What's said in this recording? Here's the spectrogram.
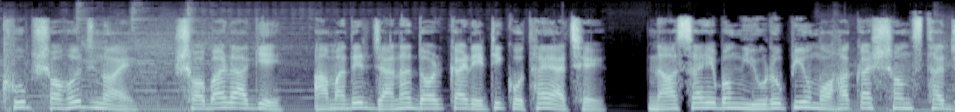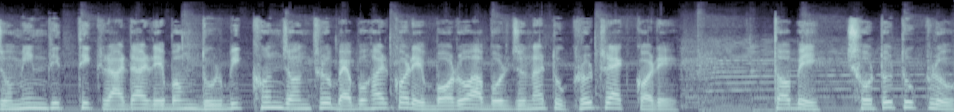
খুব সহজ নয়। সবার আগে আমাদের জানা দরকার এটি কোথায় আছে। নাসা এবং ইউরোপীয় মহাকাশ সংস্থা জমিন ভিত্তিক রাডার এবং দূরবীক্ষণ যন্ত্র ব্যবহার করে বড় আবর্জনা টুকরো ট্র্যাক করে। তবে ছোট টুকরো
